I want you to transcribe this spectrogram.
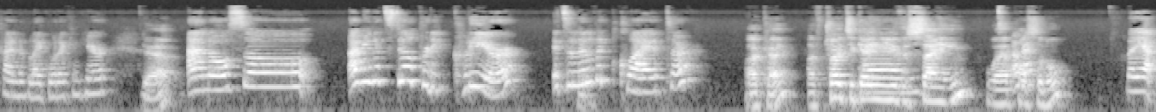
kind of like what I can hear. Yeah. And also, I mean, it's still pretty clear. It's a little bit quieter. Okay. I've tried to gain you Um, the same where okay. possible. But yeah,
